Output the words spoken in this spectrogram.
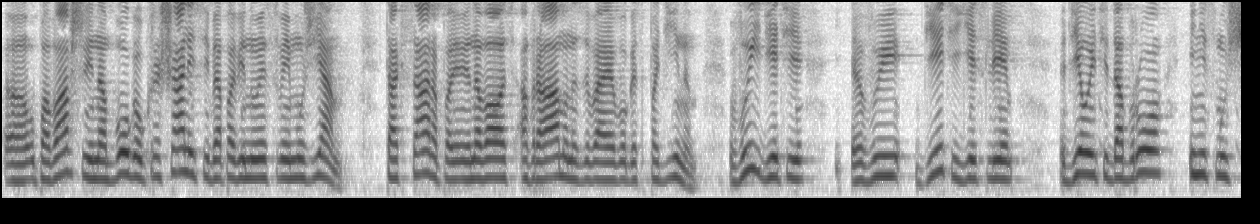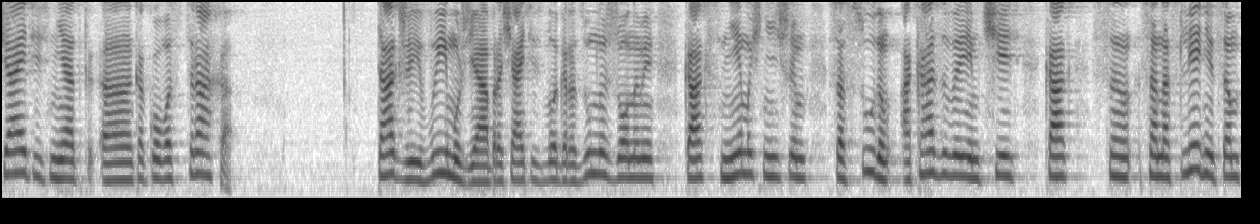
э, уповавшие на Бога, украшали себя, повинуя своим мужьям. Так Сара повиновалась Аврааму, называя его господином. Вы, дети, э, вы, дети, если делаете добро и не смущайтесь ни от э, какого страха. Также и вы, мужья, обращайтесь благоразумно с женами, как с немощнейшим сосудом, оказывая им честь, как сонаследницам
